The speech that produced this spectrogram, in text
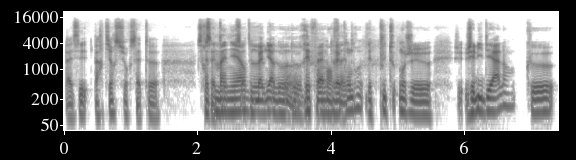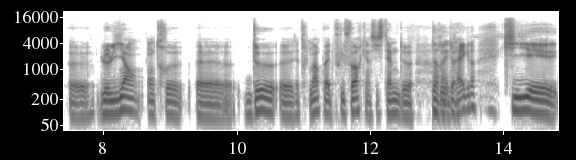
passer partir sur cette cette, manière, de, manière de, répondre. répondre plutôt, moi, j'ai l'idéal que euh, le lien entre euh, deux euh, êtres humains peut être plus fort qu'un système de, de, règles. de, règles. qui est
